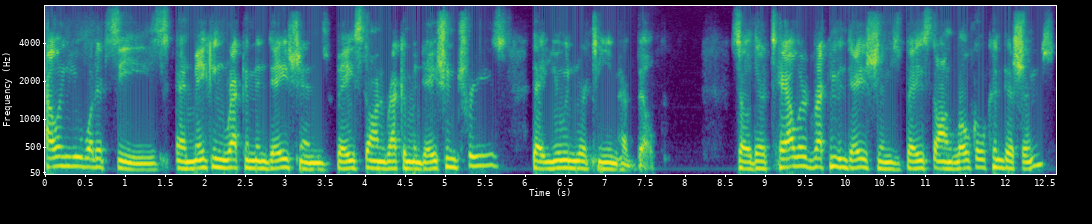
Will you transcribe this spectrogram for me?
telling you what it sees, and making recommendations based on recommendation trees that you and your team have built. So they're tailored recommendations based on local conditions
